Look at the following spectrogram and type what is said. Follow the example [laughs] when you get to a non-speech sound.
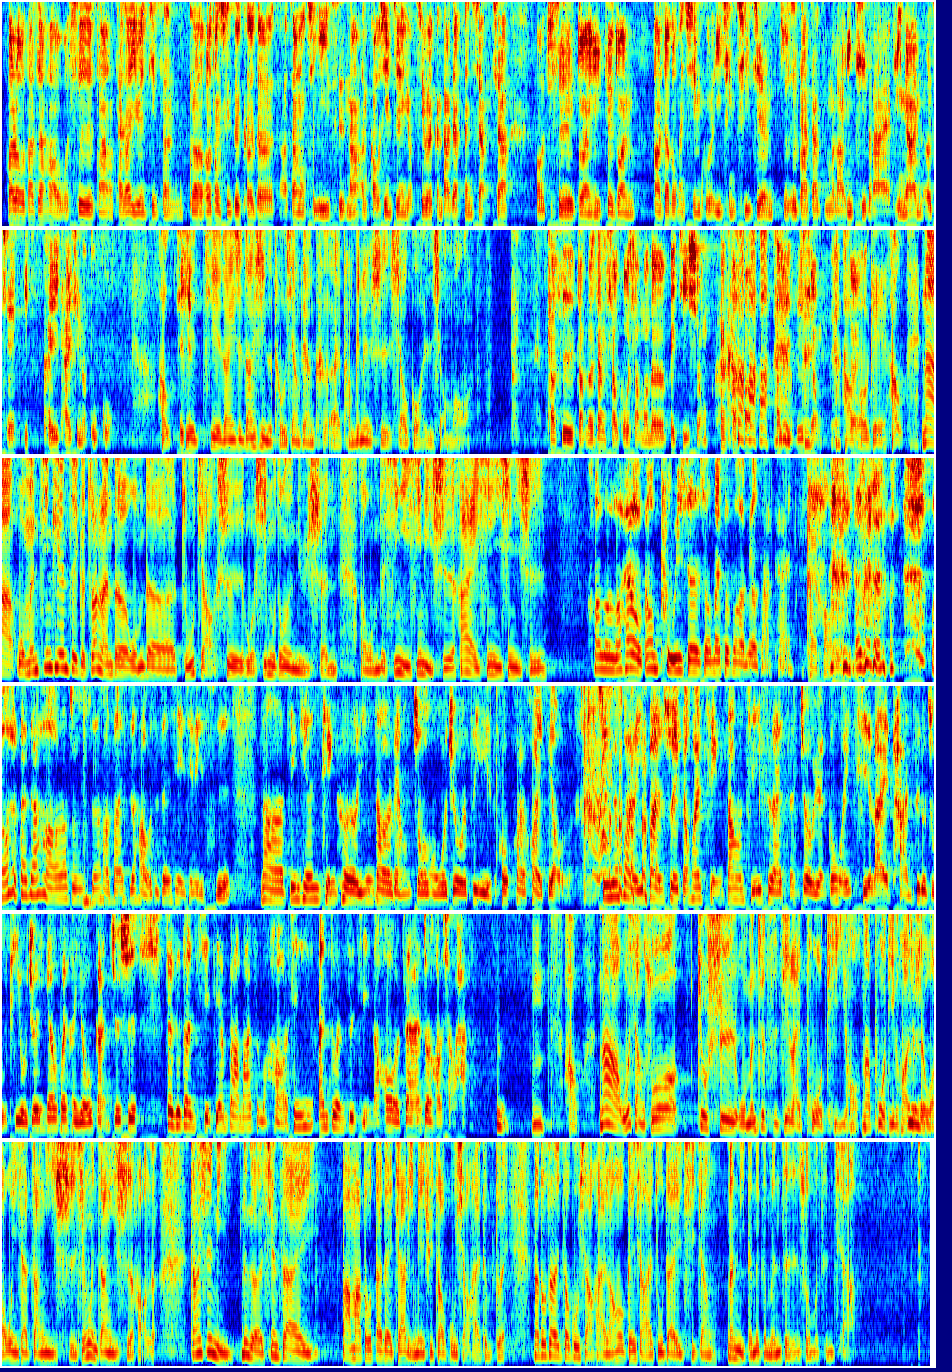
Hello，大家好，我是大台大医院精神呃儿童心智科的啊张荣奇医师。那很高兴今天有机会跟大家分享一下，呃，就是关于这段。大家都很辛苦的疫情期间，就是大家怎么来一起来平安，而且可以开心的度过。好，谢谢谢谢张医师，张医师你的头像非常可爱，旁边那个是小狗还是小猫？它是长得像小狗小猫的北极熊，[laughs] 它是一只熊。好，OK，好，那我们今天这个专栏的我们的主角是我心目中的女神，呃，我们的心仪心理师，嗨，心仪心理师。Hello，还有我刚刚噗一声的时候，麦克风还没有打开。太好了，大家好，大家好，那主持人好，张医师好，我是真心心理师。那今天停课已经到了两周了，我觉得我自己都快坏掉了，[laughs] 今天坏了一半，所以赶快请张荣奇医师来神救援，跟我一起来谈这个主题。我觉得应该会很有感，就是在这段期间，爸妈怎么好，先安顿自己，然后再安顿好小孩。嗯嗯，好，那我想说。就是我们就直接来破题哈。那破题的话，就是我要问一下张医师，先问张医师好了。张医师，你那个现在爸妈都待在家里面去照顾小孩，对不对？那都在照顾小孩，然后跟小孩住在一起，这样，那你的那个门诊人数有没有增加？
